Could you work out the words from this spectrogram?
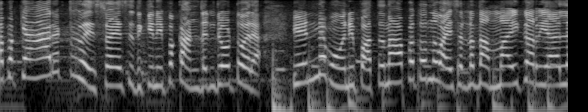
അപ്പൊ ക്യാരക്ടർ രജിസ്റ്റർ ആയ സ്ഥിതിക്ക് ഇപ്പൊ കണ്ടന്റോട്ട് വരാം. എന്റെ മോന് പത്ത് നാപ്പത്തൊന്ന് വയസ്സുണ്ടെന്ന് അമ്മായിക്ക് അറിയാല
